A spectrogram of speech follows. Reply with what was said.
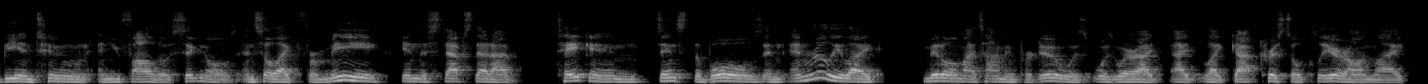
be in tune and you follow those signals. And so, like for me, in the steps that I've taken since the Bulls and and really like middle of my time in Purdue was was where I I like got crystal clear on like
